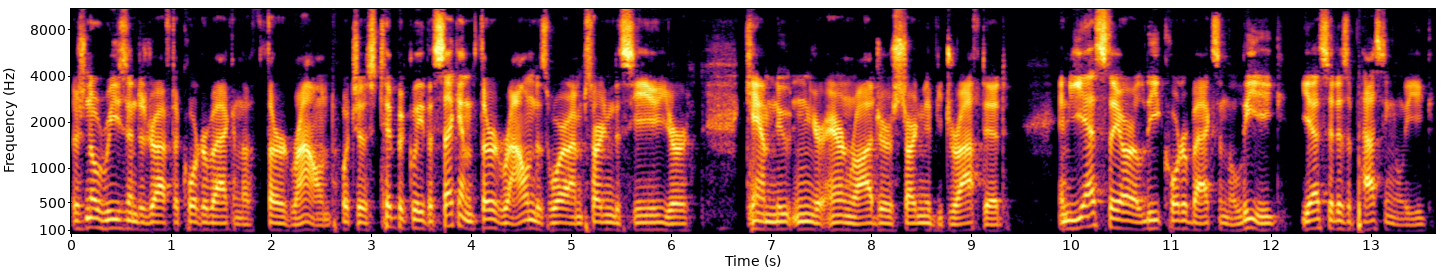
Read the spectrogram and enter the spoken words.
There's no reason to draft a quarterback in the third round, which is typically the second and third round is where I'm starting to see your Cam Newton, your Aaron Rodgers starting to be drafted. And yes, they are elite quarterbacks in the league. Yes, it is a passing league,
